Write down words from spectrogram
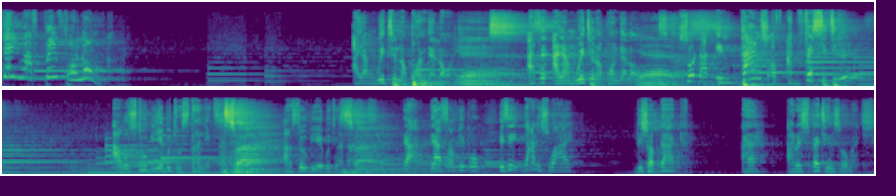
then you have prayed for long. I am waiting upon the Lord. Yes. I said, I am waiting upon the Lord. Yes. So that in times of adversity, I will still be able to stand it. That's right. I'll still be able to That's stand right. it. Yeah, there are some people, you see, that is why Bishop Dag, I, I respect him so much.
